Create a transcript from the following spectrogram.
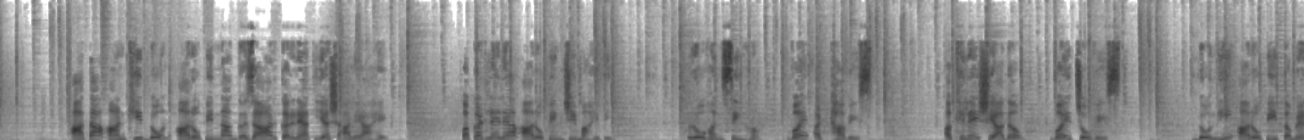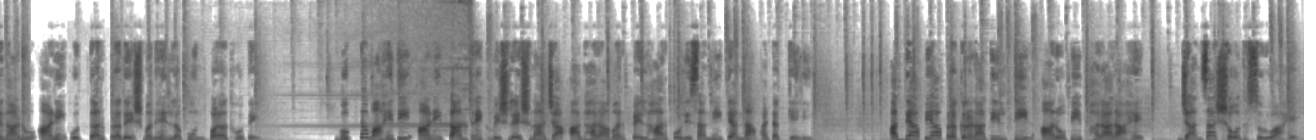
आता आणखी दोन आरोपींना गजाआड करण्यात यश आले आहे. पकडलेल्या आरोपींची माहिती. रोहन सिंह वय अठ्ठावीस. अखिलेश यादव वय चोवीस. दोन्ही आरोपी तमिळनाडू आणि उत्तर प्रदेशमध्ये लपून पळत होते. गुप्त माहिती आणि तांत्रिक विश्लेषणाच्या आधारावर पेल्हार पोलिसांनी त्यांना अटक केली. अद्याप या प्रकरणातील तीन आरोपी फरार आहेत ज्यांचा शोध सुरू आहे.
